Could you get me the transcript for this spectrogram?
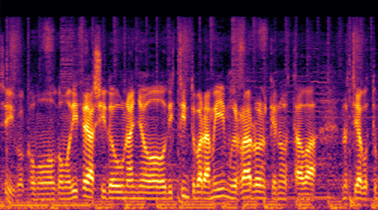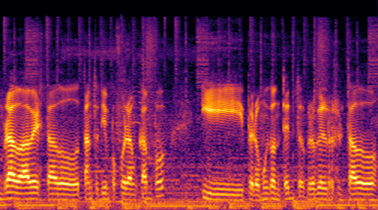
Sí, pues como, como dices, ha sido un año distinto para mí, muy raro, en el que no estaba, no estoy acostumbrado a haber estado tanto tiempo fuera de un campo, y, pero muy contento. Creo que el resultado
